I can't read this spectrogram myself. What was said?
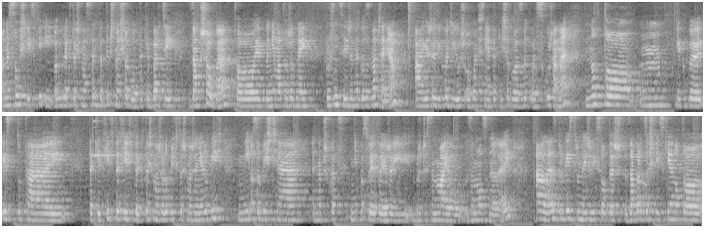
One są śliskie i o ile ktoś ma syntetyczne siodło, takie bardziej zamszowe, to jakby nie ma to żadnej różnicy i żadnego znaczenia. A jeżeli chodzi już o właśnie takie siodła zwykłe, skórzane, no to mm, jakby jest tutaj takie 50-50. Ktoś może lubić, ktoś może nie lubić. Mi osobiście e, na przykład nie pasuje to, jeżeli bryczesy mają za mocny lej, ale z drugiej strony, jeżeli są też za bardzo śliskie, no to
